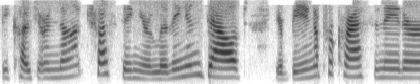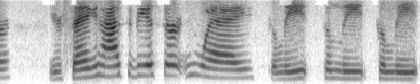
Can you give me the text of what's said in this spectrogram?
because you're not trusting, you're living in doubt, you're being a procrastinator, you're saying it has to be a certain way, delete, delete, delete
